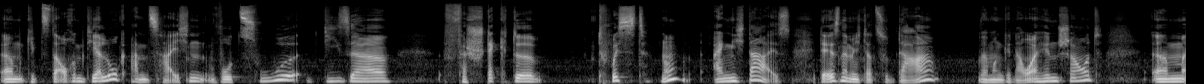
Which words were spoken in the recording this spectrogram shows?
ähm, gibt es da auch im Dialog Anzeichen, wozu dieser versteckte Twist ne, eigentlich da ist. Der ist nämlich dazu da, wenn man genauer hinschaut, ähm,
